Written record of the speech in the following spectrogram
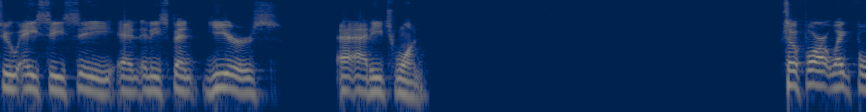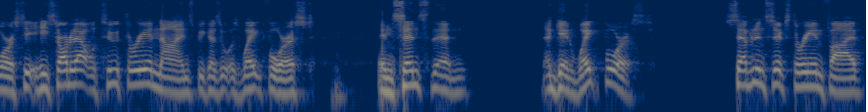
to ACC, and, and he spent years at, at each one. so far at Wake Forest. He, he started out with two, three, and nines because it was Wake Forest. And since then, again, Wake Forest, seven and six, three and five,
